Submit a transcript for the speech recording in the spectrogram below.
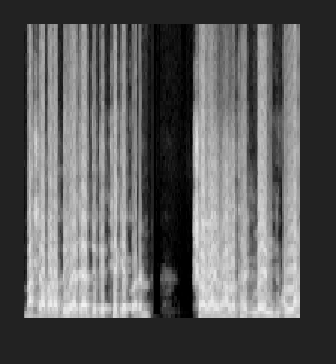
বাসা ভাড়া দুই হাজার, যদি থেকে করেন। সবাই ভালো থাকবেন। আল্লাহ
